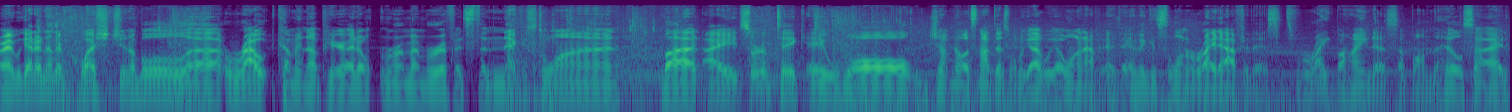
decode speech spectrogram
All right, we got another questionable uh, route coming up here. I don't remember if it's the next one, but I sort of take a wall jump. No, it's not this one. We got we got one after. I think it's the one right after this. It's right behind us up on the hillside.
